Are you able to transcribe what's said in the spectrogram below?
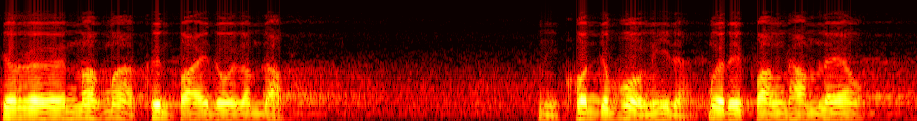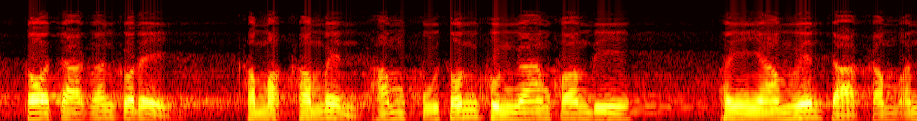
เจริญมาก ๆ ขึ้นไปโดยลำดับ นี่คนจำพวกนี้เนี่ยเมื่อได้ฟังธรรมแล้ว ต่อจากนั้นก็ได้ขมักขม้นทำกุศลคุณงามความดี พยายามเว้นจากกรรมอัน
